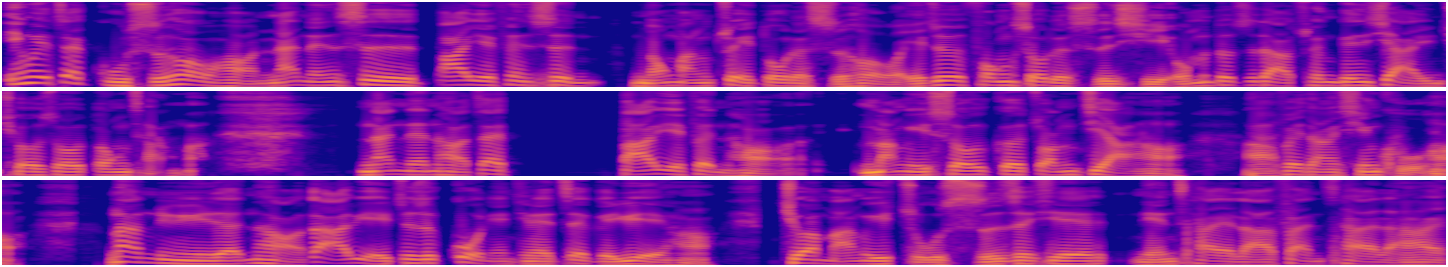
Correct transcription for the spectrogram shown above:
因为在古时候哈，男人是八月份是农忙最多的时候，也就是丰收的时期。我们都知道春耕夏耘秋收冬藏嘛，男人哈在八月份哈忙于收割庄稼哈啊，非常辛苦哈。那女人哈，腊月也就是过年前的这个月哈，就要忙于主食这些年菜啦、饭菜啦，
